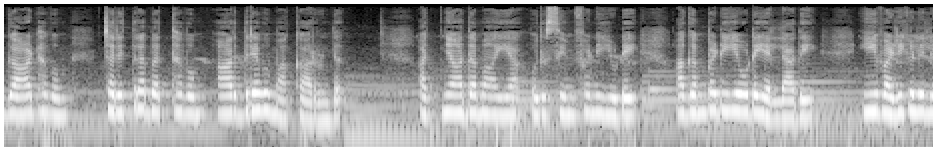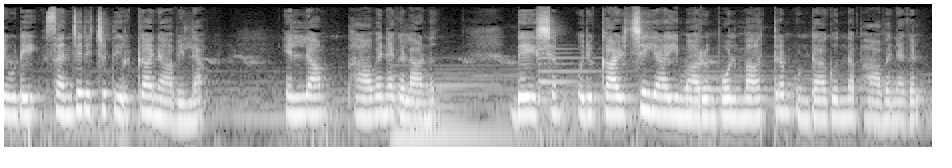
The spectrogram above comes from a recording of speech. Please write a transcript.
ഗാഠവും ചരിത്രബദ്ധവും ആർദ്രവുമാക്കാറുണ്ട്. അജ്ഞാതമായ ഒരു സിംഫണിയുടെ അകമ്പടിയോടെയല്ലാതെ ഈ വഴികളിലൂടെ സഞ്ചരിച്ചു തീർക്കാനാവില്ല. എല്ലാം ഭാവനകളാണ്. ദേശം ഒരു കാഴ്ചയായി മാറുമ്പോൾ മാത്രം ഉണ്ടാകുന്ന ഭാവനകൾ.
